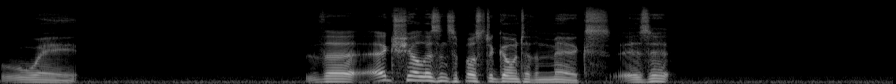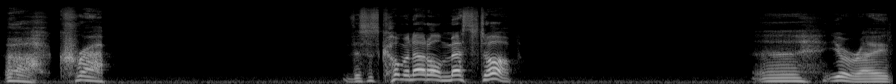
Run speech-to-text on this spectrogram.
Wait. The eggshell isn't supposed to go into the mix, is it? Ah, crap. This is coming out all messed up. Uh, you're right.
